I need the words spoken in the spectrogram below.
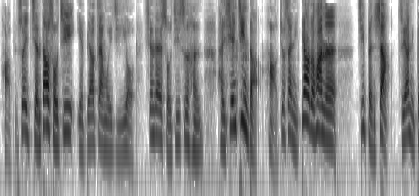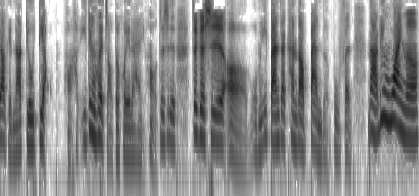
好，所以捡到手机也不要占为己有。现在手机是很很先进的，好，就算你掉的话呢。基本上，只要你不要给人家丢掉，哈，一定会找得回来，哈。这是这个是呃，我们一般在看到办的部分。那另外呢，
